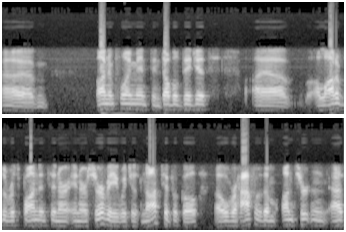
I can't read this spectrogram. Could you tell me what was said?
um, unemployment in double digits. Uh, a lot of the respondents in our in our survey, which is not typical, uh, over half of them uncertain as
